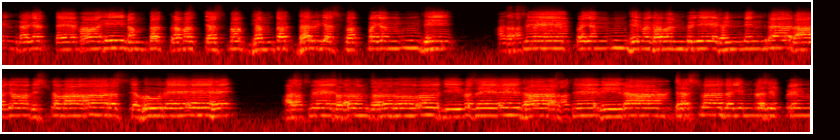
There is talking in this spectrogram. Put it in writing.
इन्द्रयत्ते माहीनम् तत्रमस्त्यस्मभ्यम् तद्धर्यस्वप्रयम् धि अस्मे प्रयन्धिमघवन् विजेषन्निन्द्र राजो विश्ववारस्य भूरेः। अस्मे सतम् सररो जीवसेधास्मे वीराक्षस्वद इन्द्रशिप्रिन्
